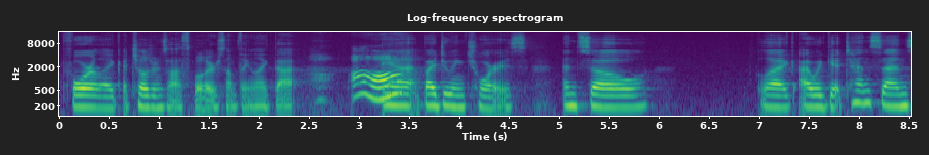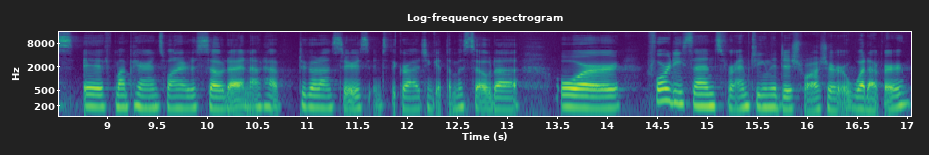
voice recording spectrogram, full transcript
for like a children's hospital or something like that Aw. and by doing chores. And so like I would get 10 cents if my parents wanted a soda and I would have to go downstairs into the garage and get them a soda or 40 cents for emptying the dishwasher or whatever.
